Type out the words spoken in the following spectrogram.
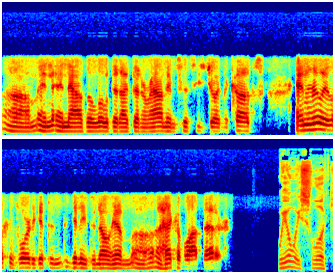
um, and and now the little bit I've been around him since he's joined the Cubs, and really looking forward to get to, getting to know him uh, a heck of a lot better. We always look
